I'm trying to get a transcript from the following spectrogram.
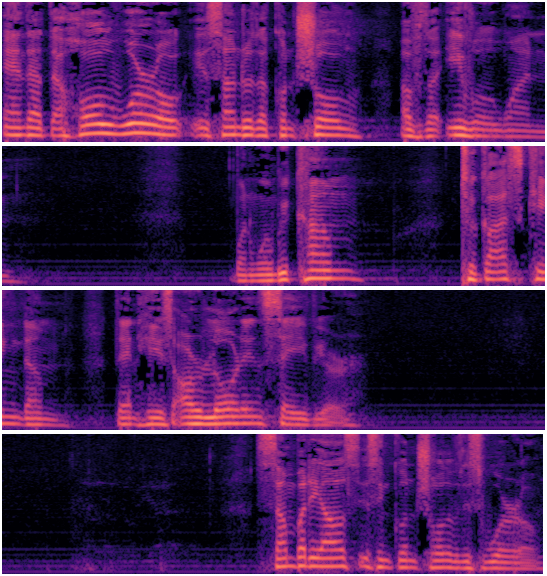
and that the whole world is under the control of the evil one." When when we come to God's kingdom, then he is our Lord and Savior. Somebody else is in control of this world.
